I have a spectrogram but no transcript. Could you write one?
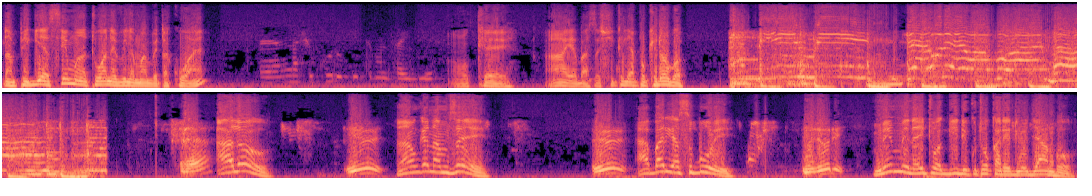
nampigia simu na tuone vile mambo itakuwa eh? eh, nashukuru kitu mnisaidie Okay. Haya basi, shikilia hapo kidogo. Eh? Halo, Eh, naongea na mzee. eh, Habari asubuhi. mzuri. Mimi naitwa Gidi kutoka Radio Jambo.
